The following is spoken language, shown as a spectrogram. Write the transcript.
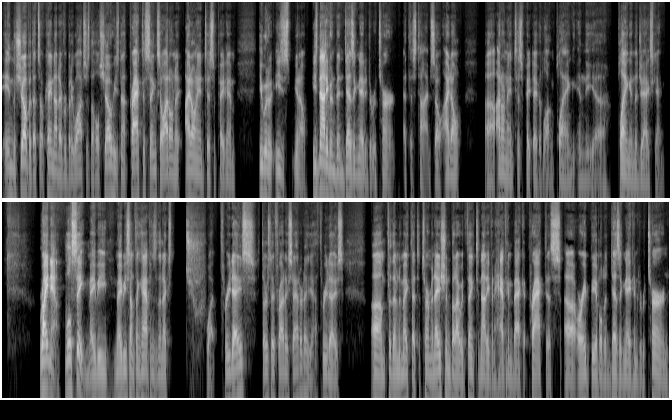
in the show, but that's okay. Not everybody watches the whole show. He's not practicing, so I don't I don't anticipate him. He would he's you know he's not even been designated to return at this time, so I don't uh, I don't anticipate David Long playing in the uh, playing in the Jags game right now. We'll see. Maybe maybe something happens in the next what three days? Thursday, Friday, Saturday. Yeah, three days um, for them to make that determination. But I would think to not even have him back at practice uh, or be able to designate him to return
